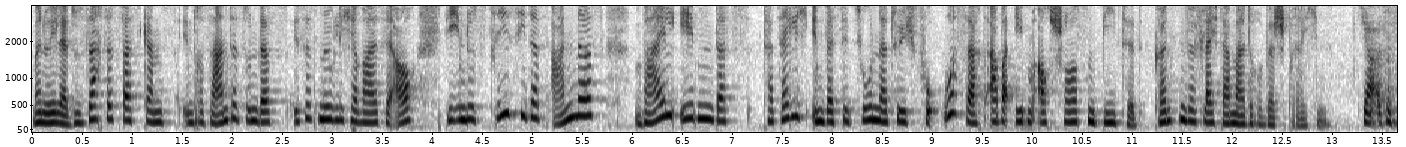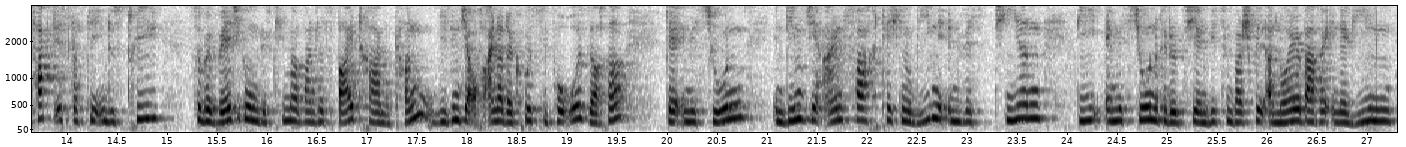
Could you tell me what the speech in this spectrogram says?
Manuela, du sagtest was ganz Interessantes und das ist es möglicherweise auch. Die Industrie sieht das anders, weil eben das tatsächlich Investitionen natürlich verursacht, aber eben auch Chancen bietet. Könnten wir vielleicht da mal darüber sprechen? Ja, also Fakt ist, dass die Industrie zur Bewältigung des Klimawandels beitragen kann. Die sind ja auch einer der größten Verursacher der Emissionen, indem sie einfach Technologien investieren, die Emissionen reduzieren, wie zum Beispiel erneuerbare Energien.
